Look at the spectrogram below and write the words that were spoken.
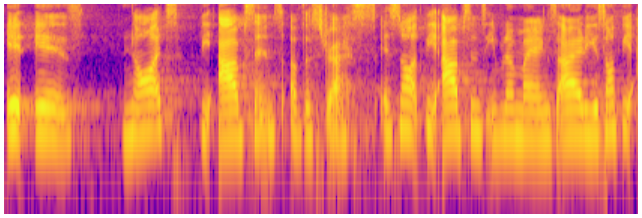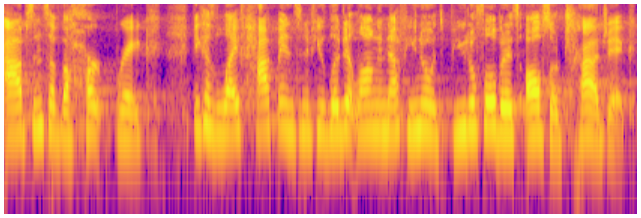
it is not the absence of the stress. It's not the absence even of my anxiety. It's not the absence of the heartbreak because life happens, and if you lived it long enough, you know it's beautiful, but it's also tragic.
